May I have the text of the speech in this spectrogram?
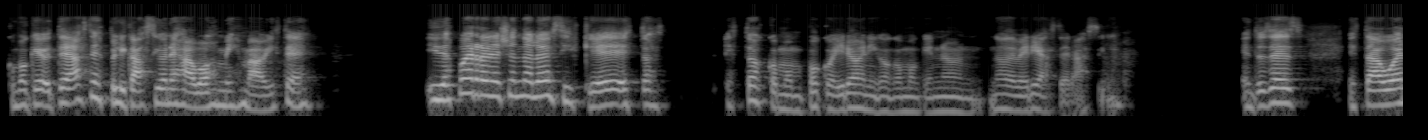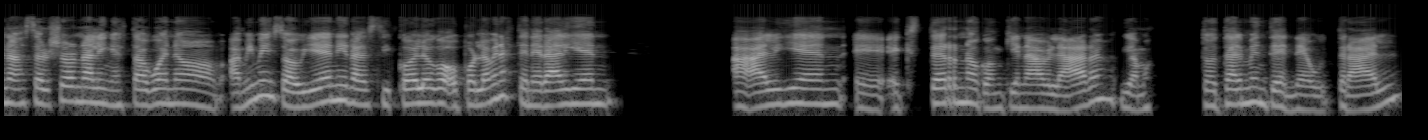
como que te das explicaciones a vos misma, ¿viste? Y después releyéndolo decís que esto, esto es como un poco irónico, como que no, no debería ser así. Entonces, está bueno hacer journaling, está bueno, a mí me hizo bien ir al psicólogo o por lo menos tener a alguien, a alguien eh, externo con quien hablar, digamos, totalmente neutral,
